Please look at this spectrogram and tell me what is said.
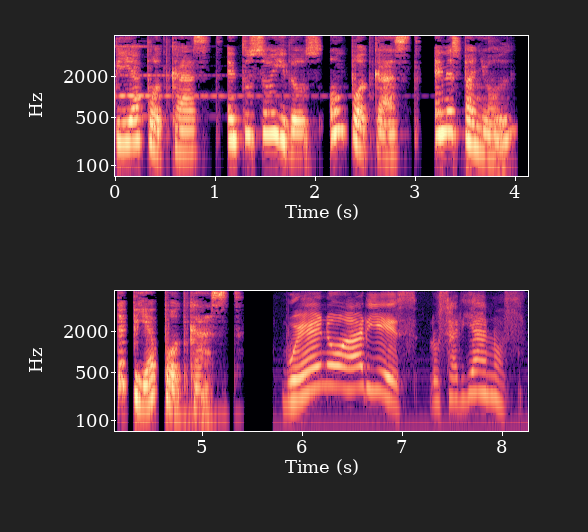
Pia Podcast, en tus oídos, un podcast en español de Pia Podcast. Bueno, Aries, los arianos,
